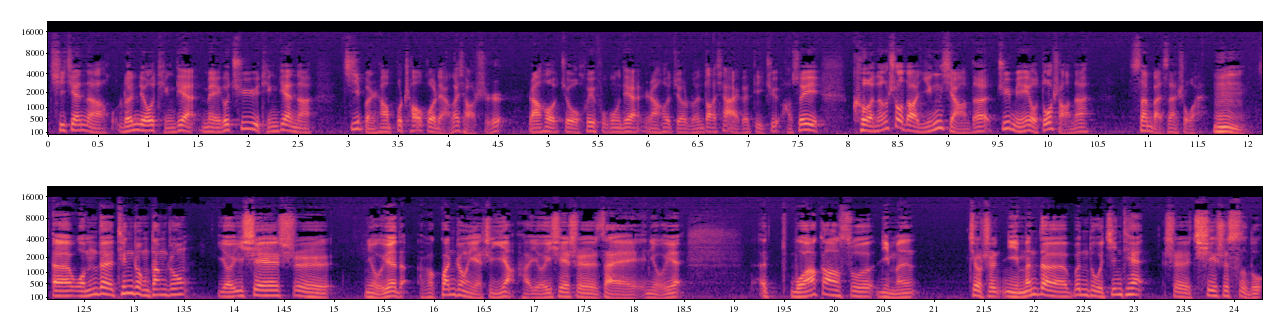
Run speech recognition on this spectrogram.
期间呢轮流停电，每个区域停电呢基本上不超过两个小时，然后就恢复供电，然后就轮到下一个地区啊，所以可能受到影响的居民有多少呢？三百三十万。嗯，呃，我们的听众当中有一些是纽约的，观众也是一样哈，有一些是在纽约。呃，我要告诉你们，就是你们的温度今天是七十四度，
